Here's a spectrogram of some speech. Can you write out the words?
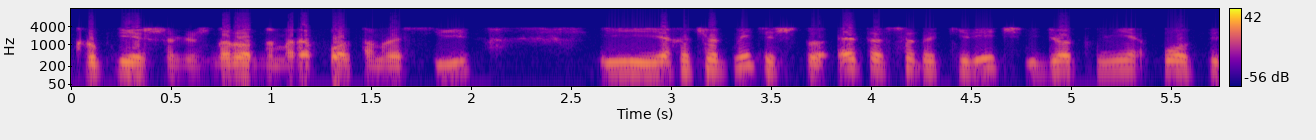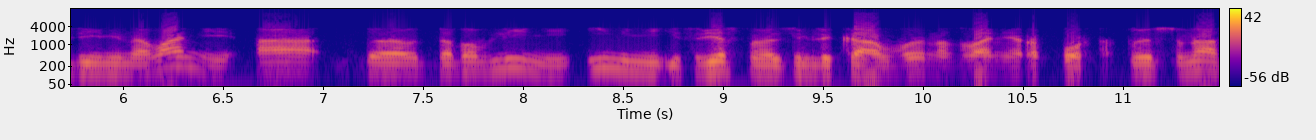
крупнейшим международным аэропортам России. И я хочу отметить, что это все-таки речь идет не о переименовании, а о добавлении имени известного земляка в название аэропорта. То есть у нас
